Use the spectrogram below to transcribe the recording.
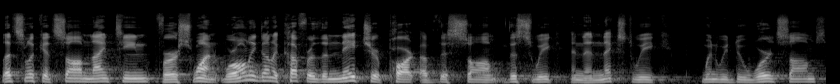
let's look at Psalm 19 verse one. We're only going to cover the nature part of this Psalm this week and then next week when we do word Psalms,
